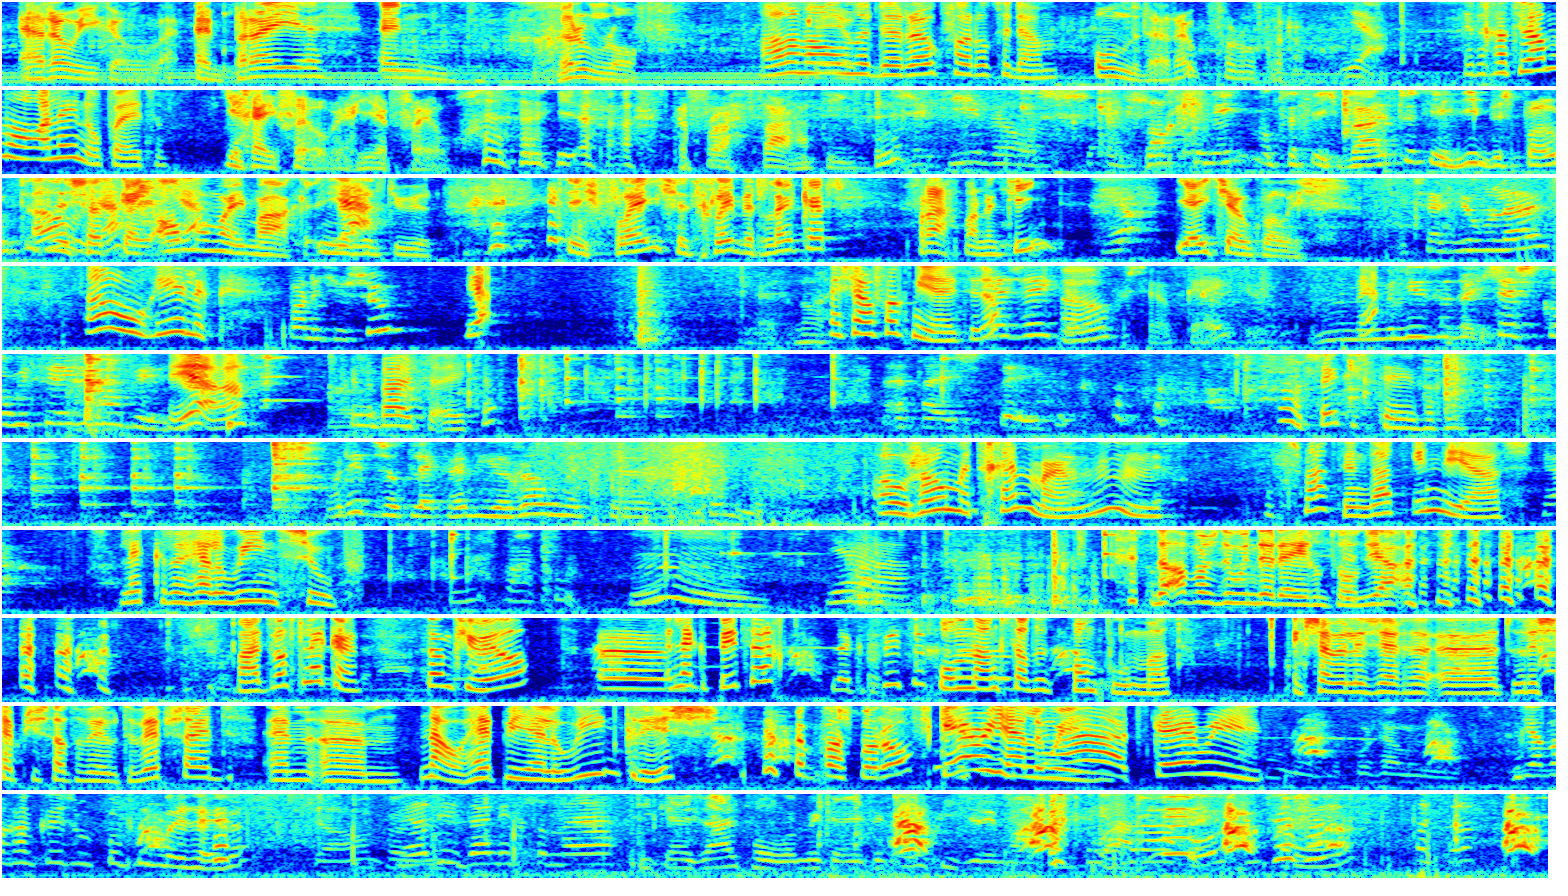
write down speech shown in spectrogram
En rode kolen. En preien. En groenlof. Allemaal onder de rook van Rotterdam. Onder de rook van Rotterdam. Ja. En dan gaat u allemaal alleen opeten. Je geeft veel weg, je hebt veel. ja. Dat vraagt vraag een tien. Er zit hier wel eens een vlakje in, want het is buiten, het is niet bespoten. Oh, dus dat ja, kan je allemaal ja. meemaken in Ja. de natuur. het is vlees, het glibbert lekker. Vraag maar een tien. Ja. Die eet je ook wel eens. Ik zeg jongelui, Oh, heerlijk. pannetje soep. Ga je zelf ook niet eten dan? Jazeker. Oh, zo, oké. Ik ben benieuwd wat het testcomité ervan vindt. Ja. We kunnen buiten eten. En hij is stevig. Oh, zeker stevig. Maar dit is ook lekker, hè? Die room met, eh met gember. Oh, room met gember. Mm. Het smaakt inderdaad Indiaas. Ja. Lekkere Halloween soep. Ja. De afwas doen we in de regenton, ja. Maar het was lekker. Dankjewel. Eh, Lekker pittig. lekker pittig. Ondanks dat het pompoen was. Ik zou willen zeggen, eh, het receptje staat alweer op de website. En ehm, nou, happy Halloween, Chris. Pas maar op. Scary Halloween. Ja, scary. Ja, we gaan Chris een pompoen meegeven. Ja, die, daar ligt een... Die kan je eens uithollen, maar kan je even koffie erin maken.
